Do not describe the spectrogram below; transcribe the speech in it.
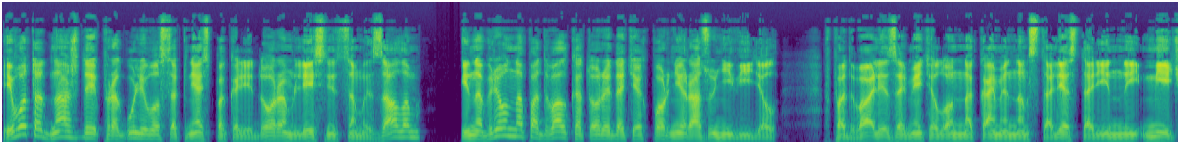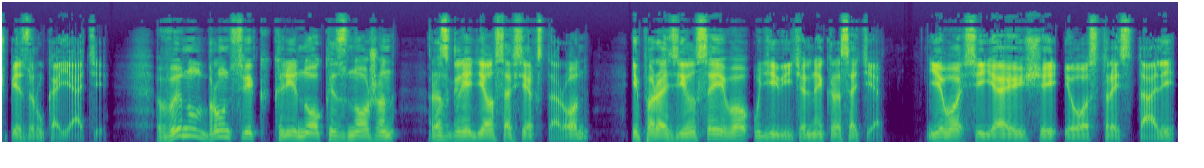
и вот однажды прогуливался князь по коридорам, лестницам и залам и набрел на подвал, который до тех пор ни разу не видел. В подвале заметил он на каменном столе старинный меч без рукояти. Вынул Брунсвик клинок из ножен, разглядел со всех сторон и поразился его удивительной красоте. Его сияющей и острой стали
